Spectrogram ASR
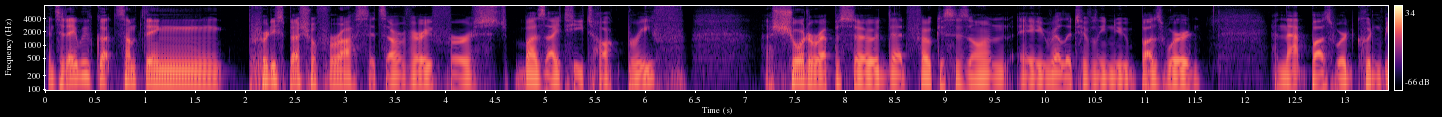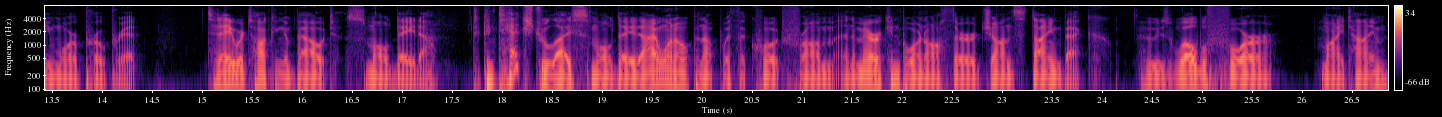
and today we've got something pretty special for us. It's our very first Buzz IT Talk brief, a shorter episode that focuses on a relatively new buzzword, and that buzzword couldn't be more appropriate. Today we're talking about small data. To contextualize small data, I want to open up with a quote from an American born author, John Steinbeck, who's well before my time.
